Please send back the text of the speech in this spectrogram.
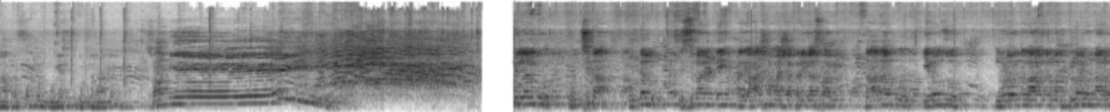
నా ప్రసంగం ముగిస్తుకుంటున్నాను. స్వామి పిల్లలకు ఉచిత గుడ్డలు ఇస్తున్నారండి. అది ఆశామాష పనిగా స్వామి. దాదాపు ఈరోజు మూడు వందల నాలుగు వందల మంది పిల్లలు ఉన్నారు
